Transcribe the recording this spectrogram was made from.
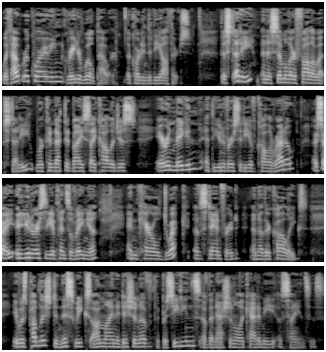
without requiring greater willpower, according to the authors. The study and a similar follow up study were conducted by psychologists Eran Magen at the University of Colorado, or sorry, University of Pennsylvania, and Carol Dweck of Stanford and other colleagues. It was published in this week's online edition of the Proceedings of the National Academy of Sciences.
